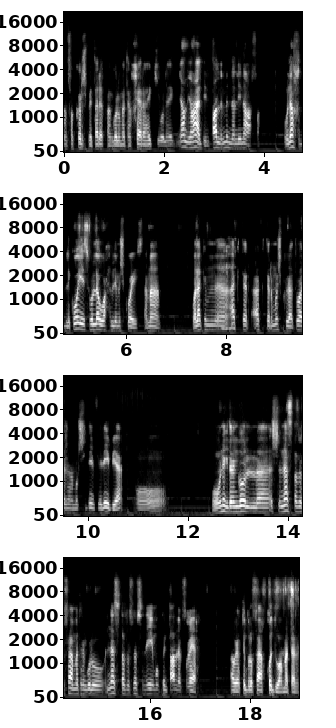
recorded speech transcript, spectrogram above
نفكرش بطريقة نقول مثلا خيرها هيك ولا هيك يعني عادي نتعلم منها اللي نعرفه وناخذ الكويس ونلوح اللي مش كويس تمام. ولكن. أكثر أكثر مشكلة تواجه المرشدين في ليبيا و... ونقدر نقول الناس تعتبر فيها مثلا نقولوا الناس تعتبر في نفسها ان هي ممكن تتعلم في غيرها. أو يعتبروا فيها قدوة مثلا.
